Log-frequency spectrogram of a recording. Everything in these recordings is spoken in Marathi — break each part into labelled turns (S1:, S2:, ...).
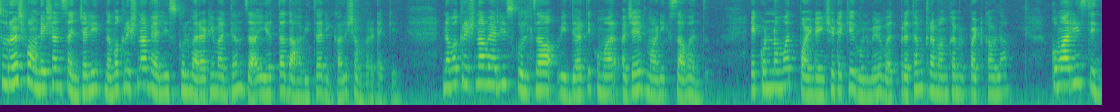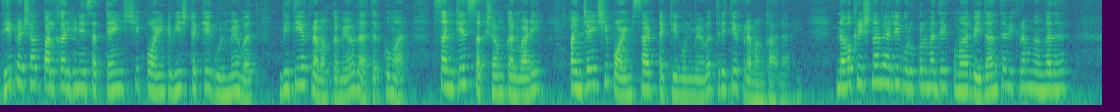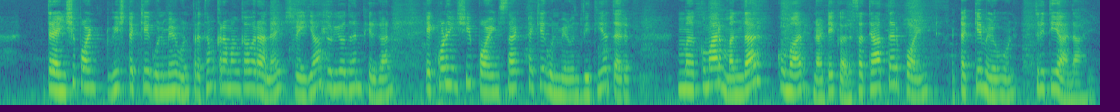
S1: सूरज फाउंडेशन संचलित नवकृष्णा व्हॅली स्कूल मराठी माध्यमचा इयत्ता दहावीचा निकाल शंभर टक्के. नवकृष्णा व्हॅली स्कूलचा विद्यार्थी कुमार अजय माणिक सावंत एकोणनव्वद पॉईंट ऐंशी टक्के गुण मिळवत प्रथम क्रमांक पटकावला. कुमारी सिद्धी प्रशांत पालकर हिने सत्याऐंशी पॉईंट वीस टक्के गुण मिळवत द्वितीय क्रमांक मिळवला तर कुमार संकेत सक्षम कनवाडे पंच्याऐंशी पॉईंट साठ टक्के गुण मिळवत तृतीय क्रमांक आला आहे. नवकृष्णा व्हॅली गुरुकुलमध्ये कुमार वेदांत विक्रम गंगाधर त्र्याऐंशी पॉईंट वीस टक्के गुण मिळवून प्रथम क्रमांकावर आलाय श्रेया दुर्योधन फिरगान. एकोणऐंशी पॉईंट साठ टक्के गुण मिळवून द्वितीय तर म कुमार मंदार कुमार नाटेकर सत्याहत्तर पॉईंट टक्के मिळवून तृतीय आला आहे.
